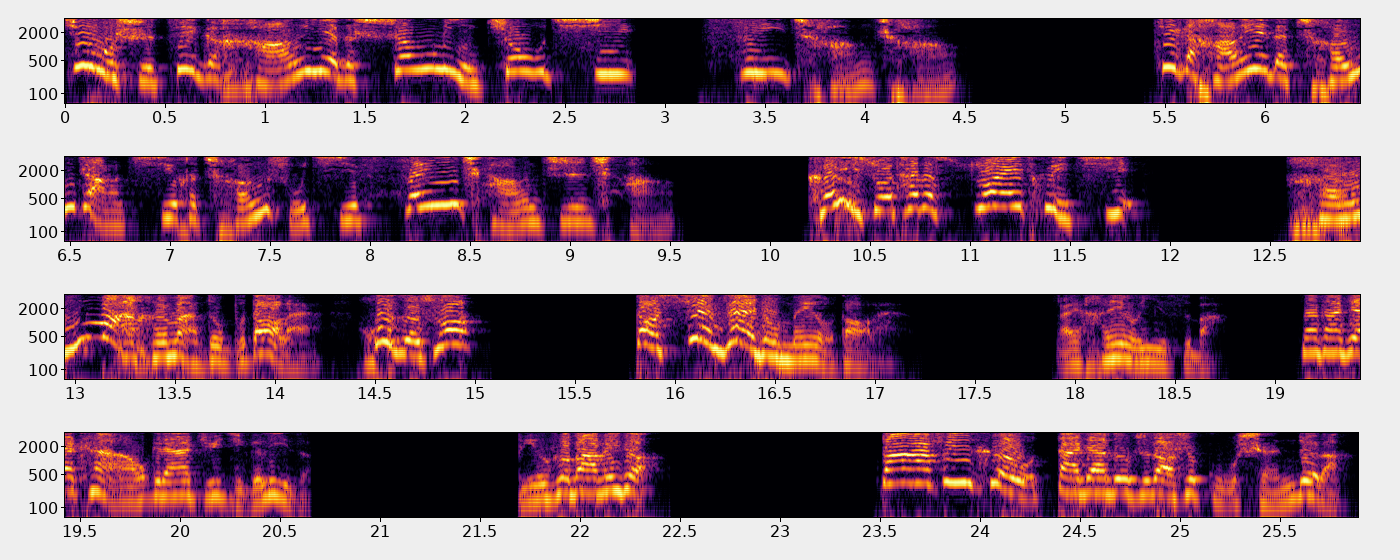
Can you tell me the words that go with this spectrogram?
就是这个行业的生命周期非常长，这个行业的成长期和成熟期非常之长，可以说它的衰退期很晚很晚都不到来，或者说到现在都没有到来。哎，很有意思吧？那大家看啊，我给大家举几个例子，比如说巴菲特。巴菲特大家都知道是股神，对吧？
